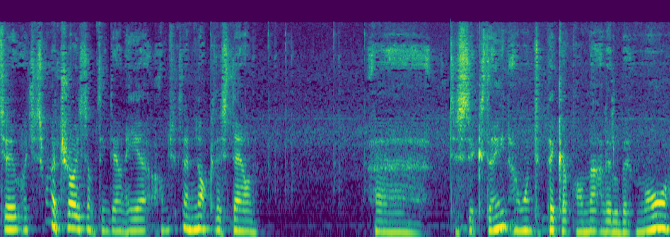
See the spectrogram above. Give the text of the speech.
2. I just want to try something down here. I'm just going to knock this down uh, to 16. I want to pick up on that a little bit more.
